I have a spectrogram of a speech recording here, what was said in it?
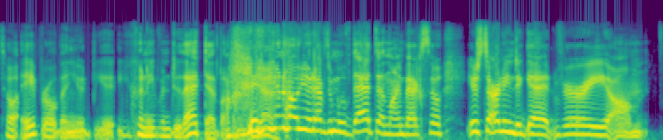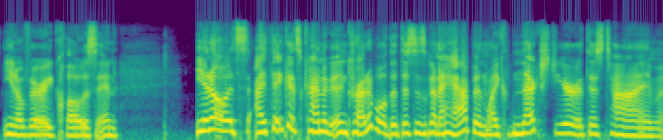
till April, then you'd be you couldn't even do that deadline. Yeah. you know, you'd have to move that deadline back. So you're starting to get very, um, you know, very close and. You know, it's. I think it's kind of incredible that this is going to happen. Like next year at this time,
